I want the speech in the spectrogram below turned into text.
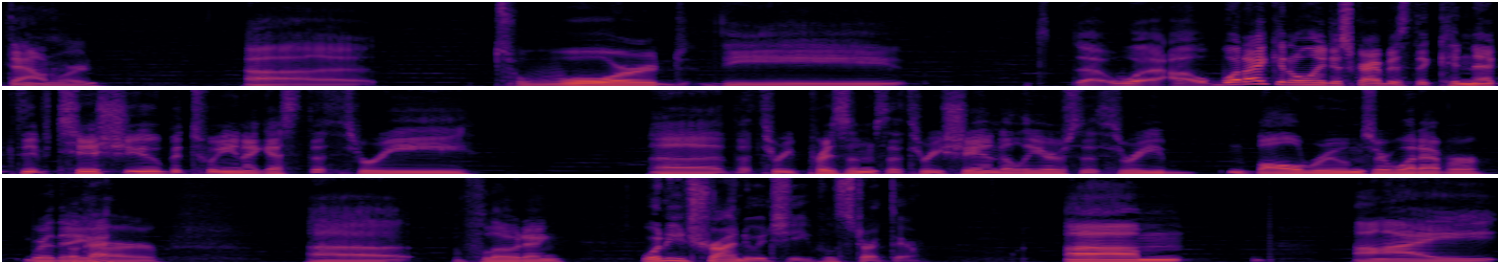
downward, uh, toward the uh, wh- uh, what I could only describe as the connective tissue between, I guess, the three, uh, the three prisms, the three chandeliers, the three ballrooms, or whatever, where they Okay. are uh, floating. What are you trying to achieve? Let's start there. Um, I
